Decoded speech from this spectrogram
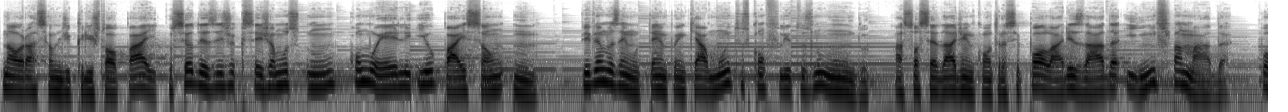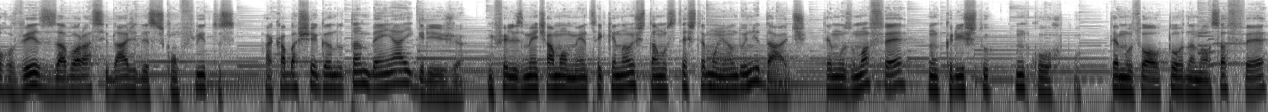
Na oração de Cristo ao Pai, o seu desejo é que sejamos um, como Ele e o Pai são um. Vivemos em um tempo em que há muitos conflitos no mundo. A sociedade encontra-se polarizada e inflamada. Por vezes, a voracidade desses conflitos acaba chegando também à igreja. Infelizmente, há momentos em que não estamos testemunhando unidade. Temos uma fé, um Cristo, um corpo. Temos o autor da nossa fé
